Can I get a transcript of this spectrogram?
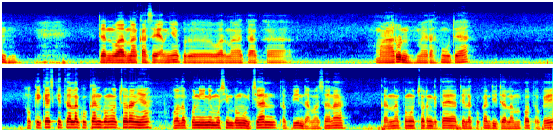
Dan warna KCL nya berwarna agak-agak marun merah muda. Oke guys kita lakukan pengocoran ya walaupun ini musim penghujan tapi tidak masalah karena pengucuran kita dilakukan di dalam pot oke? Okay?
